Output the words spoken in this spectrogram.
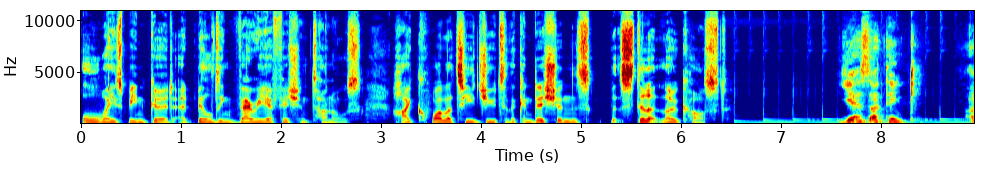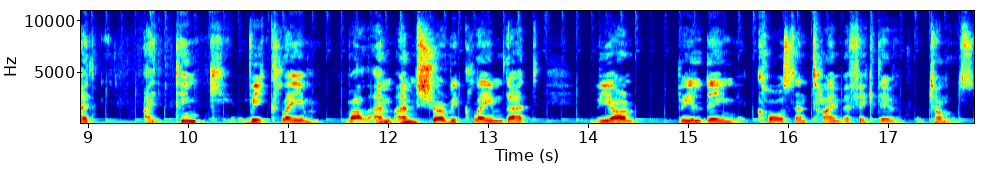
always been good at building very efficient tunnels, high quality due to the conditions, but still at low cost. Yes, I think I I think we claim, well, I'm I'm sure we claim that we are building cost and time effective tunnels.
